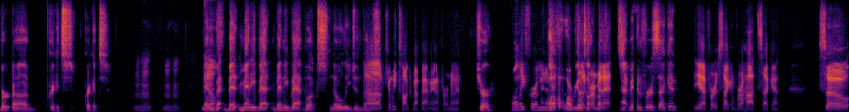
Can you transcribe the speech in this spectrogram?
Bur- uh, crickets, crickets. Mm-hmm. Mm-hmm. Many Now- bat, bet, many bat, many bat books. No Legion books. Uh, can we talk about Batman for a minute? sure. Only for a minute. Oh, are we going to talk for a about minute? Batman for a second? Yeah, for a second, for a hot second. So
